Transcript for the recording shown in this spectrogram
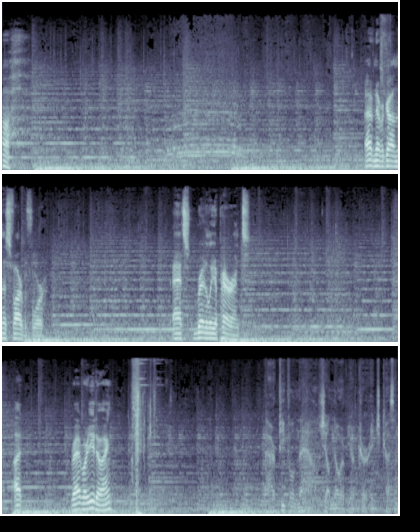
Oh. I've never gotten this far before. That's readily apparent. Uh, Red, what are you doing? Our people now shall know of your courage, cousin.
